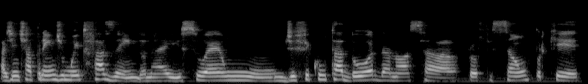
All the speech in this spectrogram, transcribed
A gente aprende muito fazendo, né? Isso é um dificultador da nossa profissão, porque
